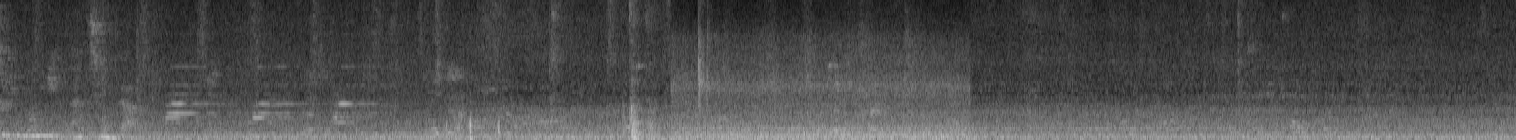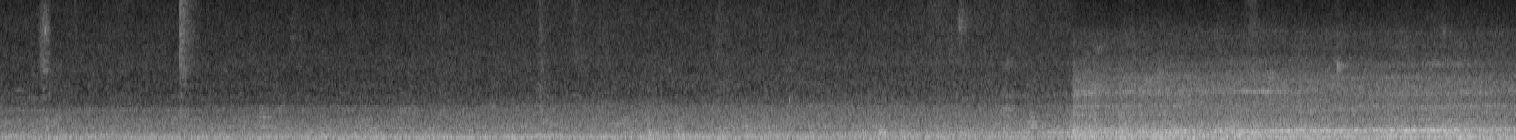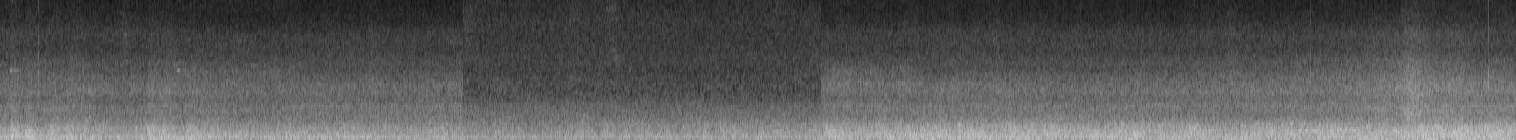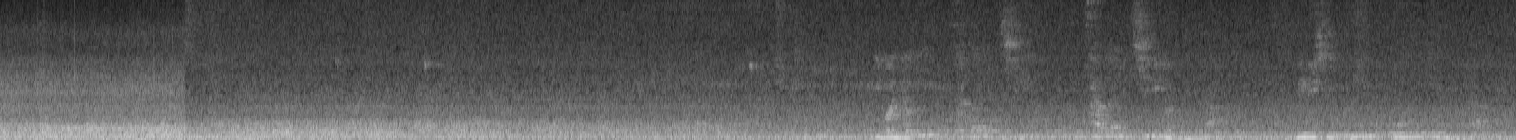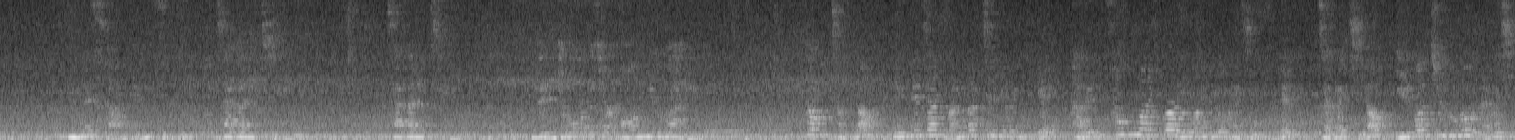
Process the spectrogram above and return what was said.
출입문이 닫힙니다. 이번 역은 자갈치, 자갈치역입니다. 내리실 문은 오른쪽입니다. This stop is 자갈치, 자갈치. The doors are on your right. 성청역 백내장 망막 치료를 위해 다른 성모학과 의원으로 가실 분은 자갈치역 1번 출구로 나가시기 바랍니다.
